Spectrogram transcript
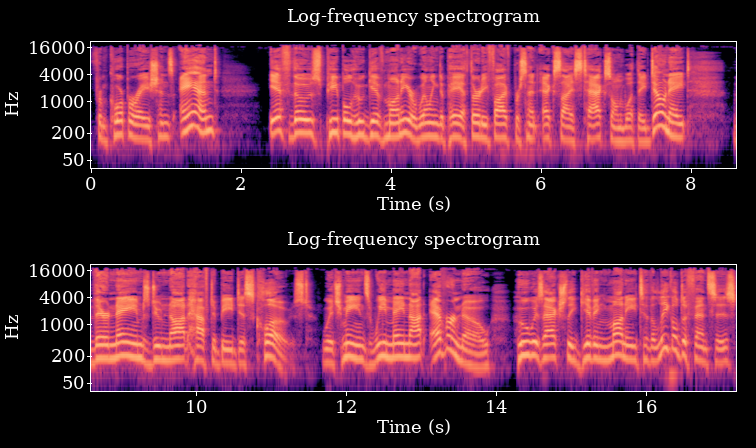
from corporations, and if those people who give money are willing to pay a 35% excise tax on what they donate, their names do not have to be disclosed, which means we may not ever know who is actually giving money to the legal defenses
